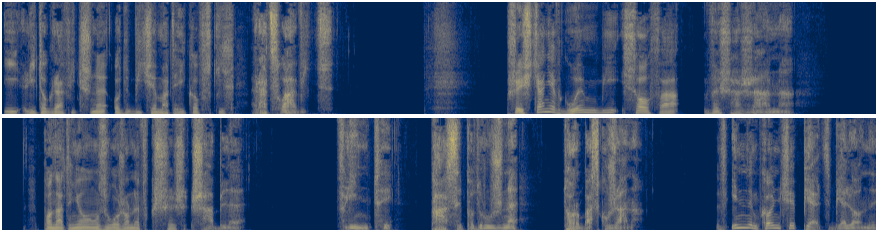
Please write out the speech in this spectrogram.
i litograficzne odbicie Matejkowskich Racławic. Przy ścianie w głębi sofa wyszarzana. Ponad nią złożone w krzyż szable. Flinty, pasy podróżne, torba skórzana. W innym kącie piec bielony,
